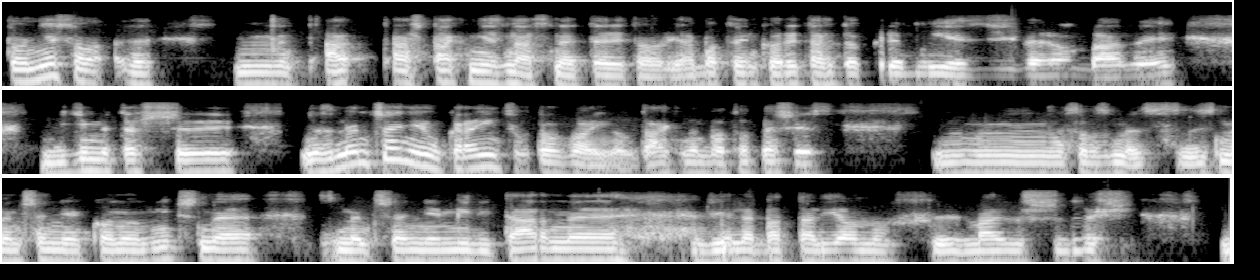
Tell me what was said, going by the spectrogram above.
to nie są y, mm, a, aż tak nieznaczne terytoria, bo ten korytarz do Krymu jest dziś wyrąbany. Widzimy też zmęczenie Ukraińców tą wojną, tak? No bo to też jest mm, są zmę- zmęczenie ekonomiczne, zmęczenie militarne. Wiele batalionów ma już dość y,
